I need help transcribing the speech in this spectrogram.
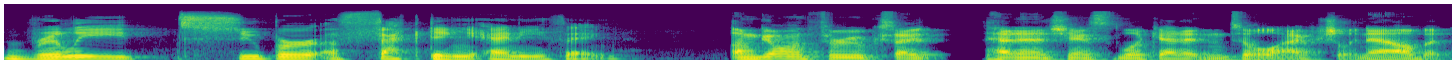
really super affecting anything. I'm going through because I hadn't had a chance to look at it until actually now, but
